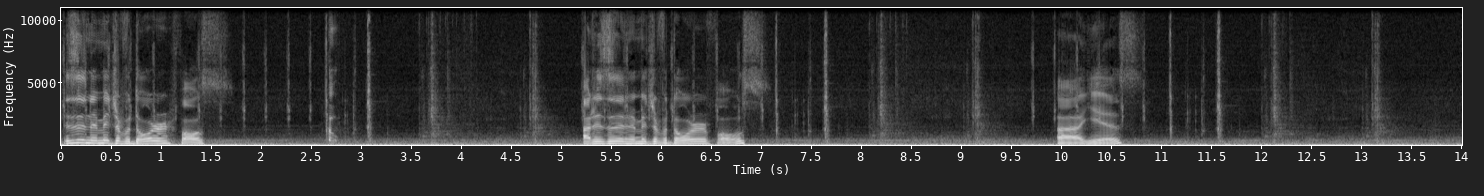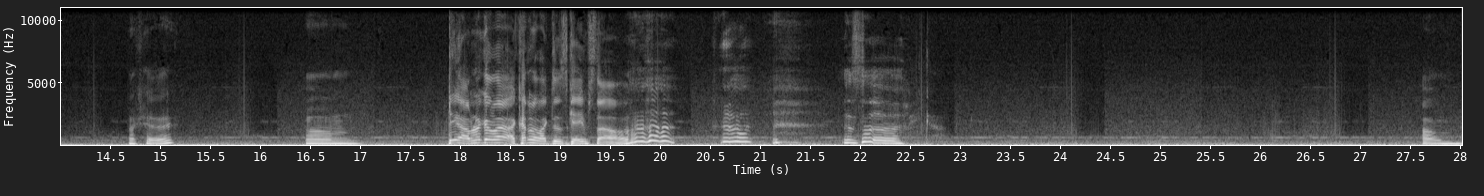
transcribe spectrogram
This is an image of a door. False. Uh, is it an image of a door? False. Uh, yes. Okay. Um. Yeah, I'm not gonna lie. I kind of like this game style. it's uh. Um.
